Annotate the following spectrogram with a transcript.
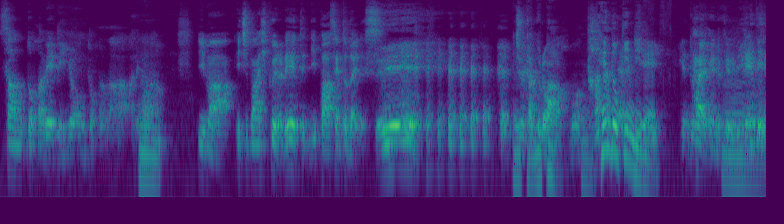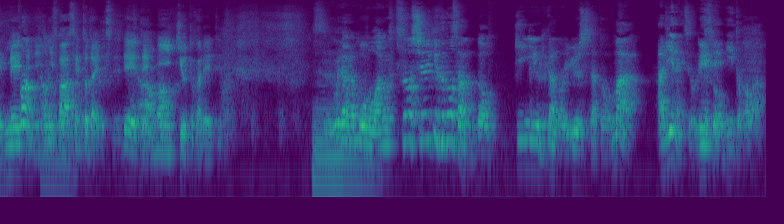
0.3とか0.4とかがあれかな。今、一番低いのは0.2%台です。ええ 住宅ローンは変動金利で。はい、変動金利で0.2%台ですね。0.29とか0.2。すごい。だからもう、あの、普通の収益不動産の金融機関の融資だと、まあ、ありえないんですよ。0.2とかは。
